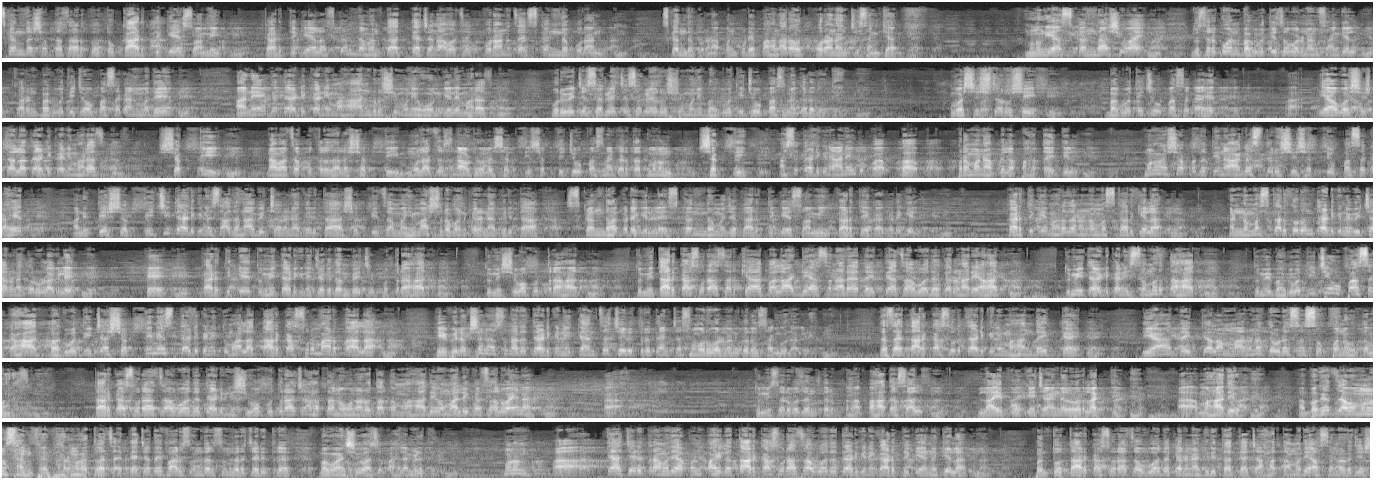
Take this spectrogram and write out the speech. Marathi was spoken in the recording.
स्कंद शब्दाचा अर्थ तो कार्तिकेय स्वामी. कार्तिकेयाला स्कंद म्हणतात. त्याच्या नावाचं एक पुराणच आहे स्कंद पुराण. स्कंद पुराण. आपण पुढे पाहणार आहोत पुराणांची संख्या. म्हणून या स्कंधाशिवाय दुसरं कोण भगवतीचं वर्णन सांगेल? कारण भगवतीच्या उपासकांमध्ये अनेक त्या ठिकाणी महान ऋषीमुनी होऊन गेले महाराज. पूर्वीचे सगळेचे सगळे ऋषीमुनी भगवतीची उपासना करत होते. वशिष्ठ ऋषी भगवतीचे उपासक आहेत. या वशिष्ठाला त्या ठिकाणी महाराज शक्ती नावाचा पुत्र झाला शक्ती. मुलाचंच नाव ठेवलं शक्ती. शक्तीची उपासना करतात म्हणून शक्ती. असं त्या ठिकाणी अनेक प्रमाण आपल्याला पाहता येतील. म्हणून अशा पद्धतीनं अगस्त्य ऋषी शक्ती उपासक आहेत आणि ते शक्तीची त्या ठिकाणी साधना विचारण्याकरिता शक्तीचा महिमा श्रवण करण्याकरिता स्कंधाकडे गेलेले स्कंध म्हणजे कार्तिकेय स्वामी. कार्तिकाकडे गेले. कार्तिकेय महाराजांना नमस्कार केला. आणि नमस्कार करून त्या ठिकाणी विचारणा करू लागले. हे कार्तिकेय तुम्ही त्या ठिकाणी जगदंबेचे पुत्र आहात. तुम्ही शिवपुत्र आहात. तुम्ही तारकासुरासारख्या बलाढ्य असणाऱ्या दैत्याचा वध करणारे आहात. तुम्ही त्या ठिकाणी समर्थ आहात. तुम्ही भगवतीचे उपासक आहात. भगवतीच्या शक्तीनेच त्या ठिकाणी तुम्हाला तारकासूर मारता आला. हे विलक्षण असणारं त्या ठिकाणी त्यांचं चरित्र त्यांच्यासमोर वर्णन करून सांगू लागले. जसं आहे तारकासूर त्या ठिकाणी महान दैत्य आहे. या दैत्याला मारणं तेवढंसं सोपं नव्हतं महाराज. तारकासुराचा वध त्या ठिकाणी शिवपुत्राच्या हातानं होणार होता. आता महादेव मालिका चालू आहे ना? तुम्ही सर्वजण तर पाहत असाल. लाईव्ह ओके चॅनलवर लागते. हा, महादेव. बघत जावं म्हणून सांगतोय. फार महत्वाचं आहे. त्याच्यातही फार सुंदर सुंदर चरित्र भगवान शिवाचं पाहायला मिळतं. म्हणून हा, त्या चरित्रामध्ये आपण पाहिलं तारकासुराचा वध त्या ठिकाणी कार्तिकेयानं केला. पण तो तारकासुराचा वध करण्याकरिता त्याच्या हातामध्ये असणारं जे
